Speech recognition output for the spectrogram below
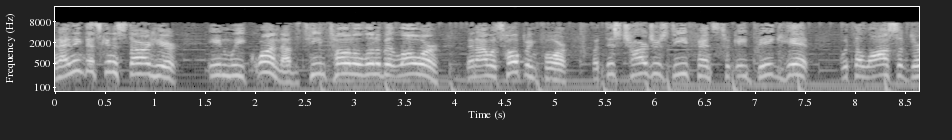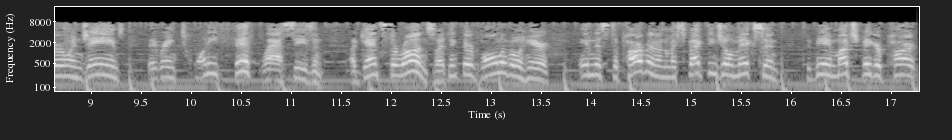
and I think that's going to start here in week one. Now the team total a little bit lower than I was hoping for, but this Chargers defense took a big hit with the loss of Derwin James. They ranked 25th last season against the run. So I think they're vulnerable here in this department and I'm expecting Joe Mixon to be a much bigger part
